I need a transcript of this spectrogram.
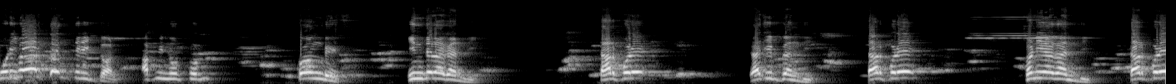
পরিবারতান্ত্রিক দল। আপনি নোট করুন, কংগ্রেস, ইন্দিরা গান্ধী, তারপরে রাজীব গান্ধী, তারপরে সোনিয়া গান্ধী, তারপরে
